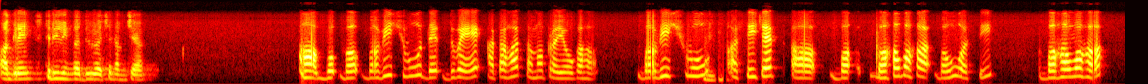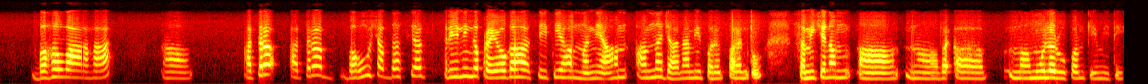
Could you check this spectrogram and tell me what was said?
अग्रे स्त्रीलिङ्गद्विवचनं च? भविष्वु द्वे अतः तमप्रयोगः। भविष्वु हम्म। अस्ति चेत् बहवः बहु अस्ति। बहवः बहवाः अत्र अत्र बहुशब्दस्य स्त्रीलिङ्गप्रयोगः अस्ति इति अहं मन्ये। अहम् अहं न जानामि पर परन्तु समीचीनं मूलरूपं किम् इति।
